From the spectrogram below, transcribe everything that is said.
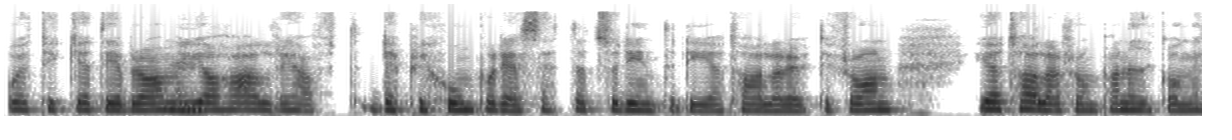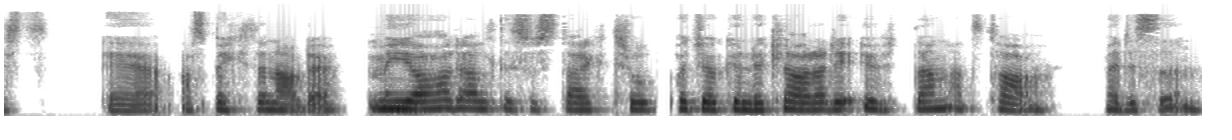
Och jag tycker att det är bra. Mm. Men jag har aldrig haft depression på det sättet. Så det är inte det jag talar utifrån. Jag talar från panikångest eh, aspekten av det. Men jag mm. hade alltid så stark tro på att jag kunde klara det utan att ta medicin.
